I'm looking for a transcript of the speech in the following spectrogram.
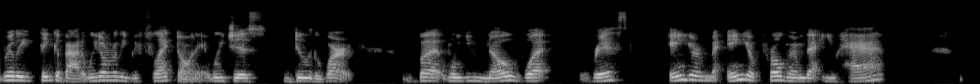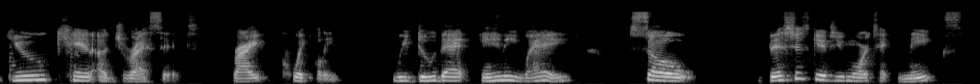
really think about it. We don't really reflect on it. We just do the work. But when you know what risk in your in your program that you have, you can address it right quickly. We do that anyway. So this just gives you more techniques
